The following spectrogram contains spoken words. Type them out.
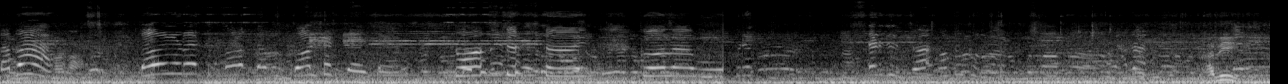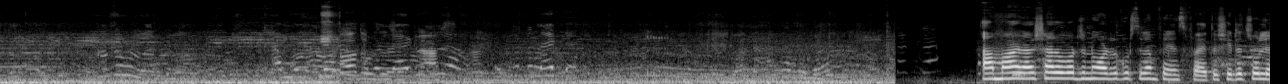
বাবা ডলার আমার আর সারাবার জন্য অর্ডার করছিলাম ফ্রেঞ্চ ফ্রাই তো সেটা চলে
